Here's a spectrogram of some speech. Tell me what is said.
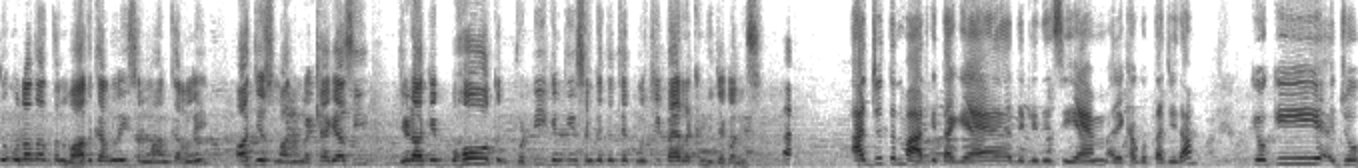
ਤੇ ਉਹਨਾਂ ਦਾ ਧੰਨਵਾਦ ਕਰਨ ਲਈ, ਸਨਮਾਨ ਕਰਨ ਲਈ ਅੱਜ ਇਹ ਸਮਾਗਮ ਰੱਖਿਆ ਗਿਆ ਸੀ, ਜਿਹੜਾ ਕਿ ਬਹੁਤ ਵੱਡੀ ਗਿਣਤੀ ਸੰਗਤ ਇੱਥੇ ਪਹੁੰਚੀ, ਪੈਰ ਰੱਖਣ ਦੀ ਜਗ੍ਹਾ ਨਹੀਂ ਸੀ। ਅੱਜ ਧੰਨਵਾਦ ਕੀਤਾ ਗਿਆ ਹੈ ਦਿੱਲੀ ਦੇ ਸੀਐਮ ਰੇਖਾ ਗੁਪਤਾ ਜੀ ਦਾ। ਕਿਉਂਕਿ ਜੋ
